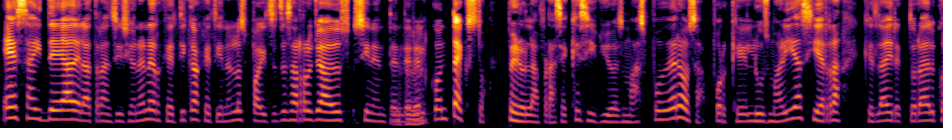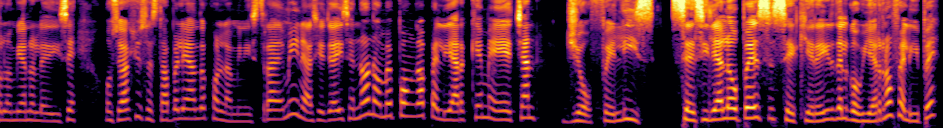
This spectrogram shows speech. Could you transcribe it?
esa idea de la transición energética que tienen los países desarrollados sin entender el contexto. Pero la frase que siguió es más poderosa, porque Luz María Sierra, que es la directora del colombiano, le dice, o sea que usted está peleando con la ministra de Minas. Y ella dice, no, no me ponga a pelear que me echan. Yo feliz. ¿Cecilia López se quiere ir del gobierno, Felipe?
